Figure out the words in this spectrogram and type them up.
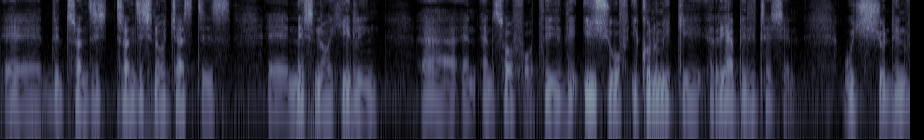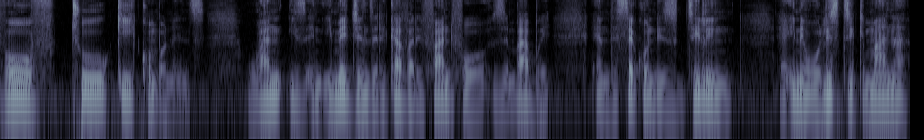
the transi- transitional justice, uh, national healing, uh, and, and so forth. The, the issue of economic uh, rehabilitation, which should involve two key components. One is an emergency recovery fund for Zimbabwe, and the second is dealing uh, in a holistic manner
